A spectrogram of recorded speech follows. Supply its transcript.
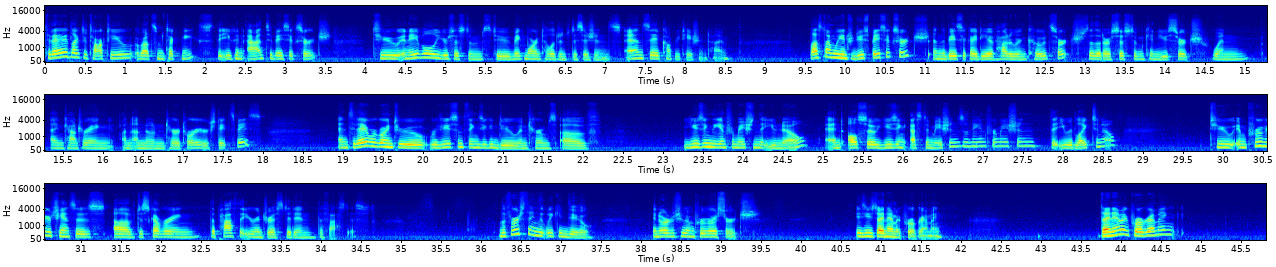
Today I'd like to talk to you about some techniques that you can add to basic search to enable your systems to make more intelligent decisions and save computation time. Last time we introduced basic search and the basic idea of how to encode search so that our system can use search when encountering an unknown territory or state space. And today we're going to review some things you can do in terms of using the information that you know and also using estimations of the information that you would like to know to improve your chances of discovering the path that you're interested in the fastest. The first thing that we can do in order to improve our search is use dynamic programming. Dynamic programming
